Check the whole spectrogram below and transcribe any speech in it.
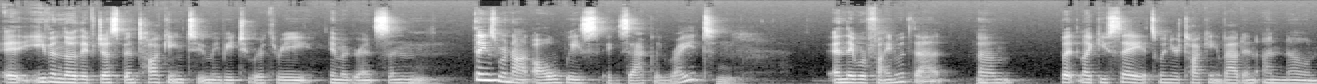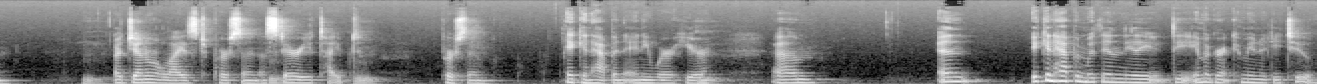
Eh, even though they've just been talking to maybe two or three immigrants, and Mm. Things were not always exactly right, Mm. and they were fine with that. Mm. Um, but like you say, it's when you're talking about an unknown, Mm. a generalized person, a stereotyped Mm. person. It can happen anywhere here. Mm. Um, and it can happen within the, the immigrant community too,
